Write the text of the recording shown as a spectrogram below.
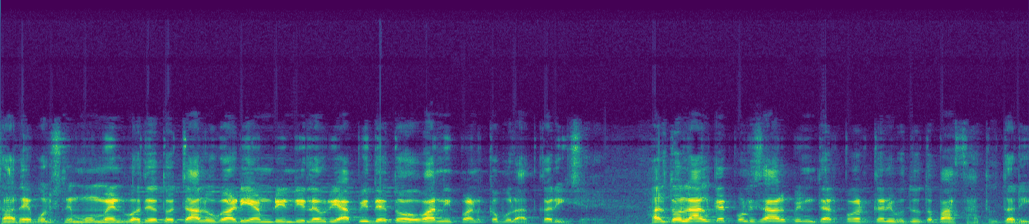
સાથે પોલીસની મુવમેન્ટ વધે તો ચાલુ ગાડી એમડીની ડિલિવરી આપી દેતો હોવાની પણ કબૂલાત કરી છે. હાલ તો લાલગેટ પોલીસે આરોપીની ધરપકડ કરી વધુ તપાસ હાથ ધરી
